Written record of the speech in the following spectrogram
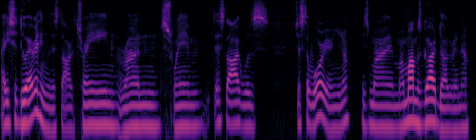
I used to do everything with this dog: train, run, swim. This dog was just a warrior, you know. He's my my mom's guard dog right now.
